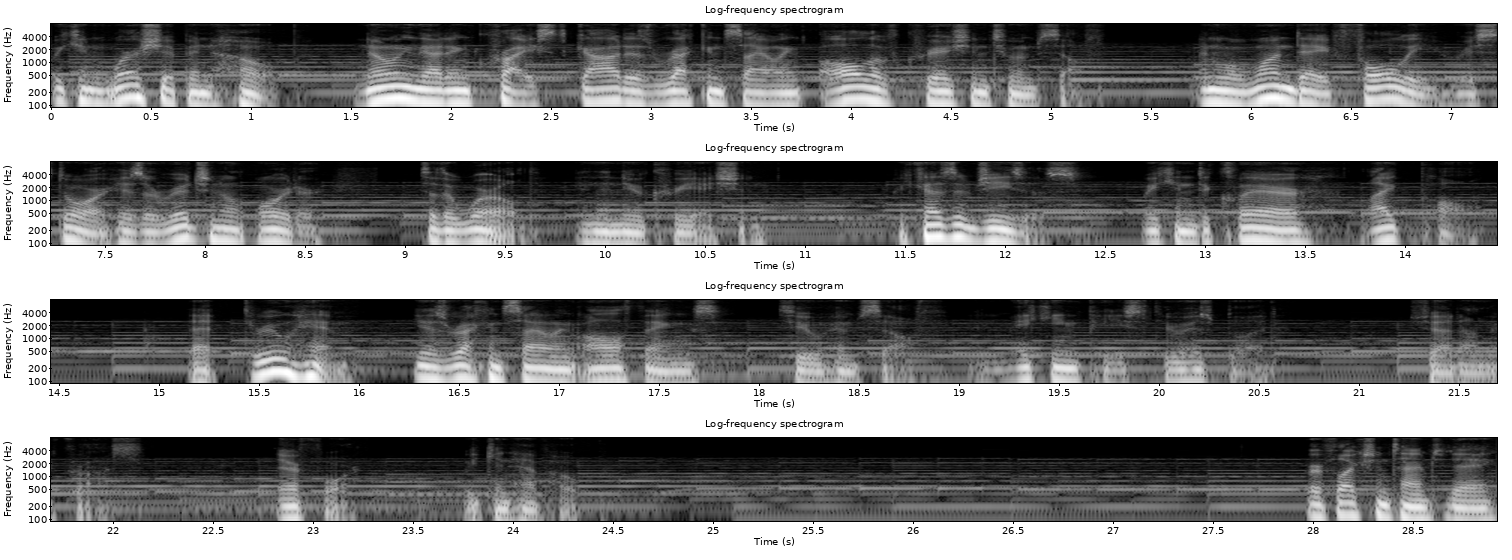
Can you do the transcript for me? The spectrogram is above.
we can worship in hope, knowing that in Christ God is reconciling all of creation to Himself and will one day fully restore His original order to the world in the new creation. Because of Jesus, we can declare, like Paul, that through him he is reconciling all things to himself and making peace through his blood shed on the cross. Therefore, we can have hope. Reflection time today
